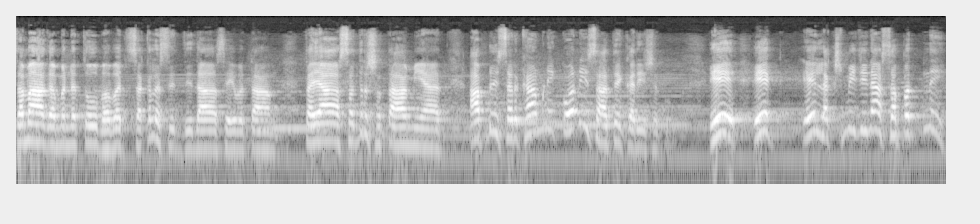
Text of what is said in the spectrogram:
સમાગમન તો ભવત સકલ સિદ્ધિદા સેવતામ તયા સદૃશતામિયાત. આપણી સરખામણી કોની સાથે કરી શકું? એ એ એ લક્ષ્મીજીના સપત્ની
